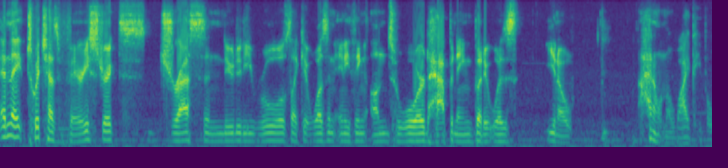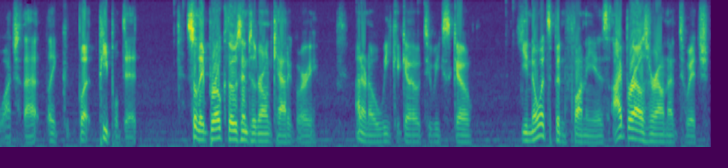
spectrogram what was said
and they Twitch has very strict dress and nudity rules. Like it wasn't anything untoward happening, but it was, you know, I don't know why people watch that. Like, but people did. So they broke those into their own category. I don't know, a week ago, two weeks ago. You know what's been funny is I browse around on Twitch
